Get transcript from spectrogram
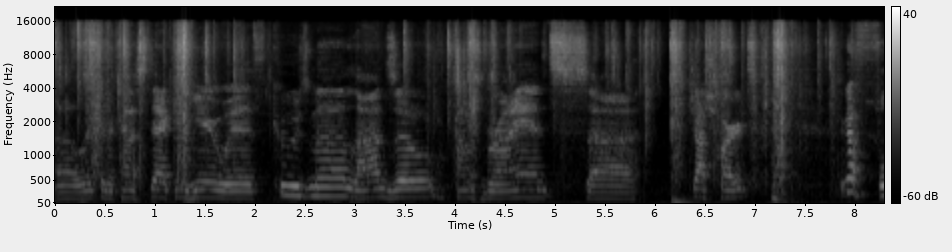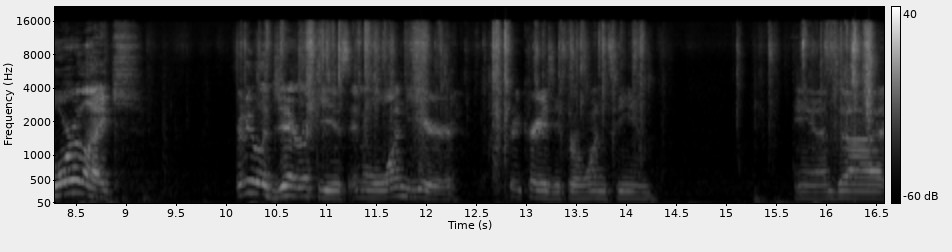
Uh, Lakers are kind of stacking here with Kuzma, Lonzo, Thomas Bryant, uh, Josh Hart. we got four, like, pretty legit rookies in one year. Pretty crazy for one team. And uh,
